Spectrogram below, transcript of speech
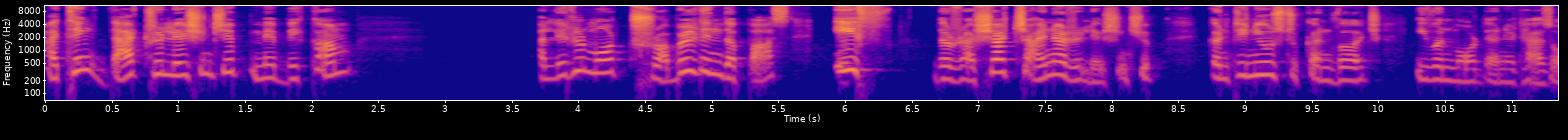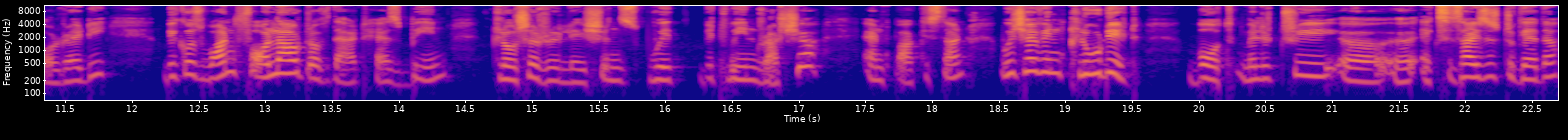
I think that relationship may become a little more troubled in the past if the Russia China relationship continues to converge even more than it has already because one fallout of that has been closer relations with between Russia and Pakistan which have included both military uh, uh, exercises together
